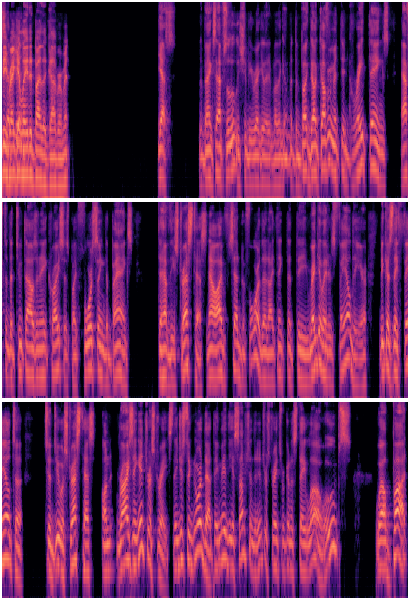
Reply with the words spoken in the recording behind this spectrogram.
be stepped in. regulated by the government? yes. The banks absolutely should be regulated by the government. The, bu- the government did great things after the two thousand eight crisis by forcing the banks to have these stress tests. Now, I've said before that I think that the regulators failed here because they failed to, to do a stress test on rising interest rates. They just ignored that. They made the assumption that interest rates were going to stay low. Oops. Well, but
